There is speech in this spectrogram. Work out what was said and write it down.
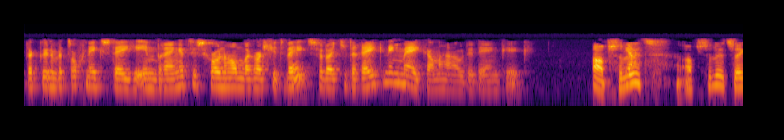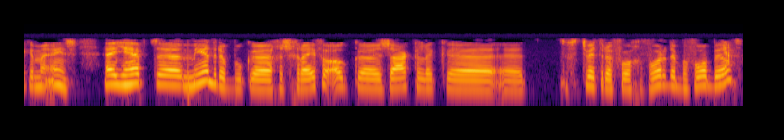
daar kunnen we toch niks tegen inbrengen. Het is gewoon handig als je het weet, zodat je er rekening mee kan houden, denk ik. Absoluut, absoluut, zeker mee eens. Hey, je hebt uh, meerdere boeken geschreven, ook uh, zakelijk twitteren voor gevorderden bijvoorbeeld.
